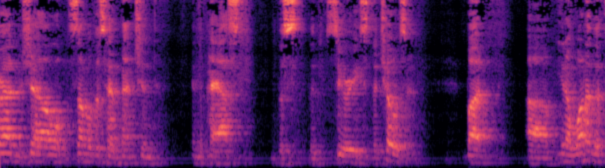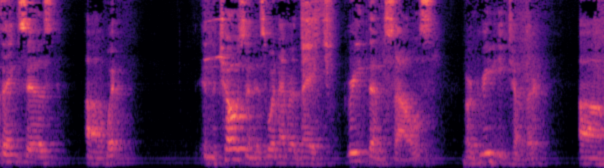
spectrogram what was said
Fred, Michelle, some of us have mentioned in the past this, the series The Chosen. But, uh, you know, one of the things is, uh, in The Chosen is whenever they greet themselves or greet each other, um,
